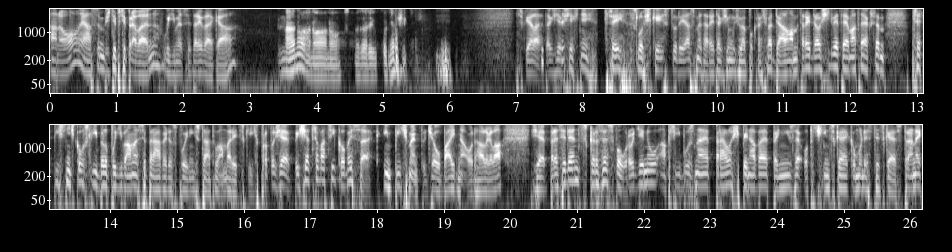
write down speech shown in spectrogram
Ano, já jsem vždy připraven. Uvidíme si tady VK. Ano, ano, ano, jsme tady úplně všichni. Skvěle, takže všichni tři složky studia jsme tady, takže můžeme pokračovat dál. Máme tady další dvě témata, jak jsem před písničkou slíbil, podíváme se právě do Spojených států amerických, protože vyšetřovací komise k impeachmentu Joe Bidena odhalila, že prezident skrze svou rodinu a příbuzné pral špinavé peníze od čínské komunistické strany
